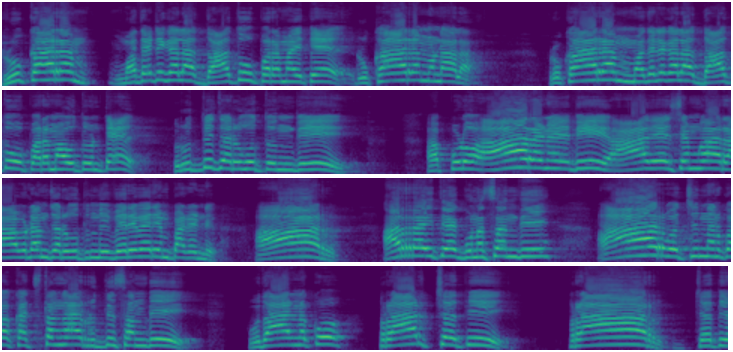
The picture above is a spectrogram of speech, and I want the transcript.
రుకారం మొదటి గల ధాతు పరమైతే రుకారం ఉండాల. రుకారం మొదటి గల ధాతు పరమవుతుంటే వృద్ధి జరుగుతుంది. అప్పుడు ఆర్ అనేది ఆదేశంగా రావడం జరుగుతుంది. Very very important. ఆర్. అర్ అయితే గుణసంధి. ఆర్ వచ్చిందనుకో ఖచ్చితంగా వృద్ధి సంధి. ఉదాహరణకు ప్రార్చతి. ప్రార్ చతి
